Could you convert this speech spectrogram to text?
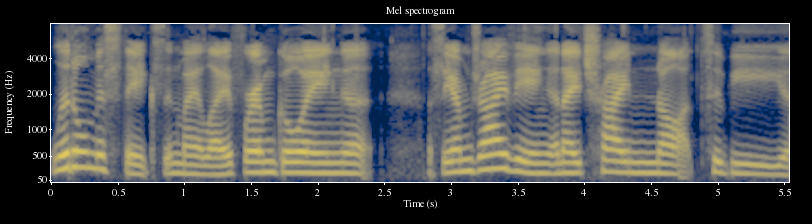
little mistakes in my life where I'm going, let's say I'm driving and I try not to be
